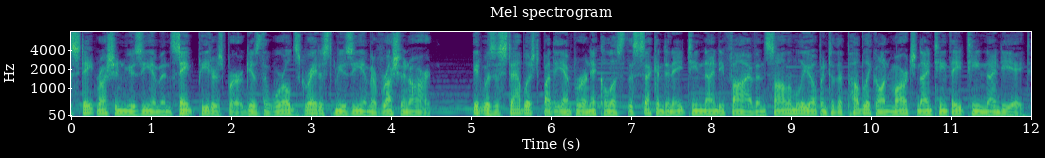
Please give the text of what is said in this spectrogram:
State Russian Museum in St. Petersburg is the world's greatest museum of Russian art. It was established by the Emperor Nicholas II in 1895 and solemnly opened to the public on March 19, 1898.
